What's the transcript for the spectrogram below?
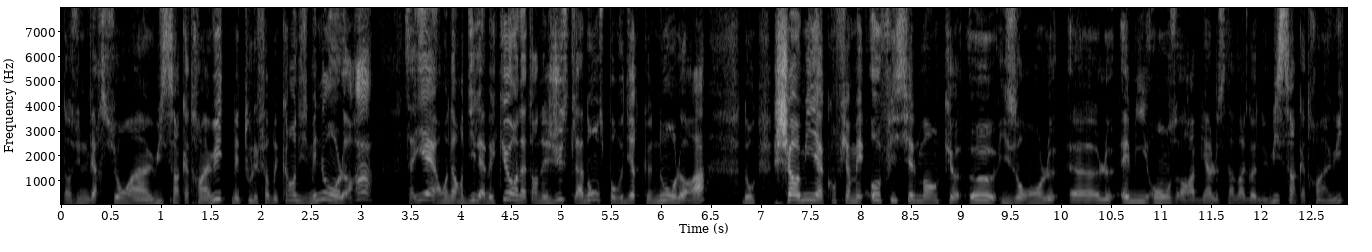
dans une version un 888, mais tous les fabricants disent mais nous on l'aura ça y est, on est en deal avec eux, on attendait juste l'annonce pour vous dire que nous on l'aura. Donc Xiaomi a confirmé officiellement que eux, ils auront le, euh, Mi 11 aura bien le Snapdragon 888.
